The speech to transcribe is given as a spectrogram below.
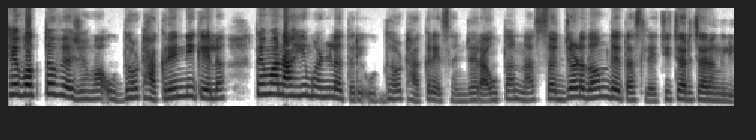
हे वक्तव्य जेव्हा उद्धव ठाकरेंनी केलं तेव्हा नाही म्हणलं तरी उद्धव ठाकरे संजय राऊतांना सज्जड दम देत असल्याची चर्चा रंगली.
